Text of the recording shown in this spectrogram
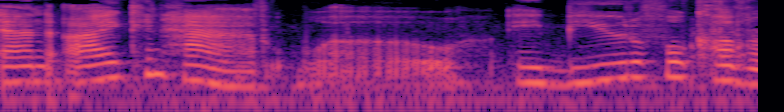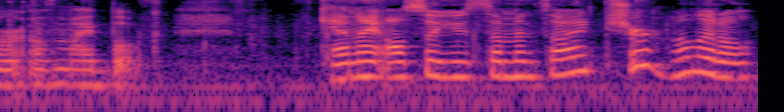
and I can have, whoa, a beautiful cover of my book. Can I also use some inside? Sure, a little.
